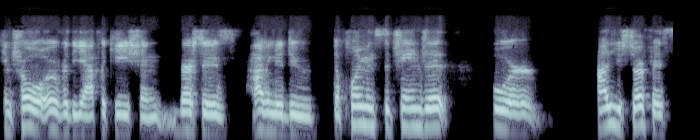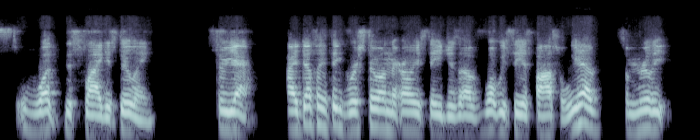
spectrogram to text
control over the application versus having to do deployments to change it or how do you surface what this flag is doing? So yeah, I definitely think we're still in the early stages of what we see as possible. We have some really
